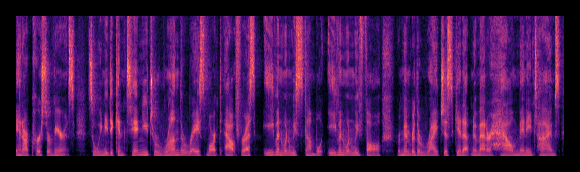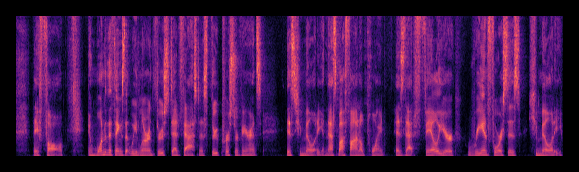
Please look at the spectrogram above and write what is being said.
in our perseverance. So we need to continue to run the race marked out for us, even when we stumble, even when we fall. Remember, the righteous get up no matter how many times they fall. And one of the things that we learn through steadfastness, through perseverance, is humility. And that's my final point is that failure reinforces humility.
